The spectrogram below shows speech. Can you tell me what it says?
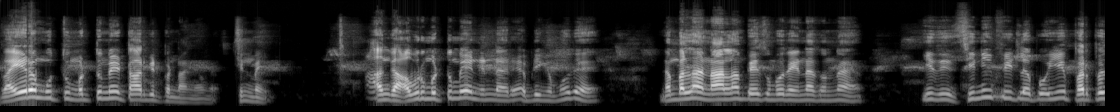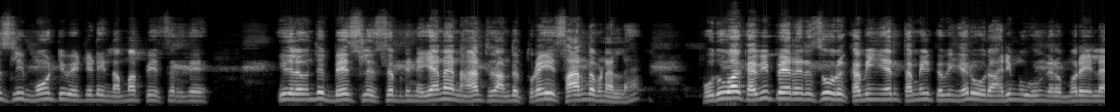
வைரமுத்து மட்டுமே டார்கெட் பண்ணாங்க அவங்க சின்மை அங்கே அவர் மட்டுமே நின்னார் அப்படிங்கும்போது நம்மெல்லாம் நான்லாம் பேசும்போது என்ன சொன்னேன் இது சினி ஃபீல்டில் போய் பர்பஸ்லி மோட்டிவேட்டட் இந்த அம்மா பேசுறது இதில் வந்து பேஸ்லெஸ் அப்படின்னு. ஏன்னா நான் அந்த துறையை சார்ந்தவன் அல்ல. பொதுவாக கவி பேரரசு ஒரு கவிஞர் தமிழ் கவிஞர் ஒரு அறிமுகங்கிற முறையில்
